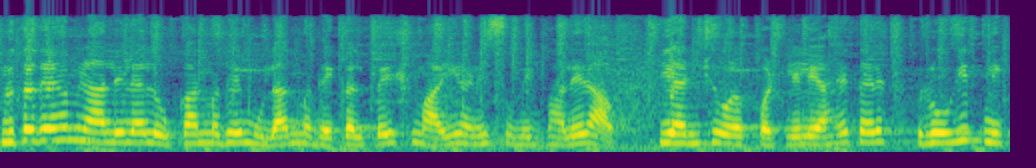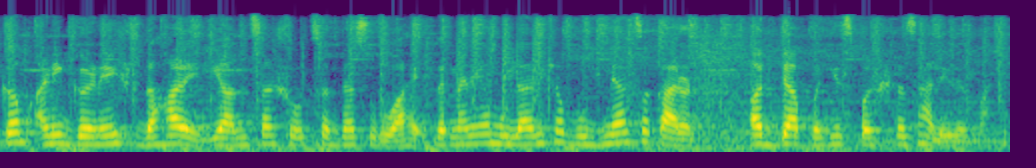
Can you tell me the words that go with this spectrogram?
मृतदेह मिळालेल्या लोकांमध्ये मुलांमध्ये कल्पेश माळी आणि सुमित भालेराव यांची ओळख पटलेली आहे. तर रोहित निकम आणि गणेश दहाळे यांचा शोध सध्या सुरू आहे. दरम्यान या मुलांच्या बुडण्याचं कारण अद्यापही स्पष्ट झालेलं नाही.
